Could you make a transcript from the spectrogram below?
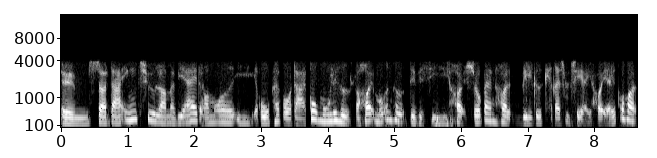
Øhm, så der er ingen tvivl om, at vi er et område i Europa, hvor der er god mulighed for høj modenhed, det vil sige høj sukkerindhold, hvilket kan resultere i høj alkohol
